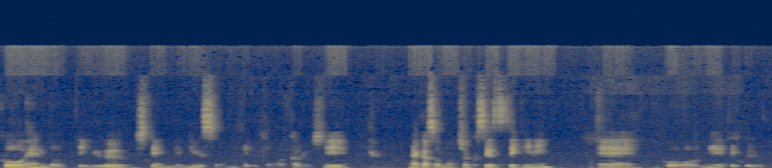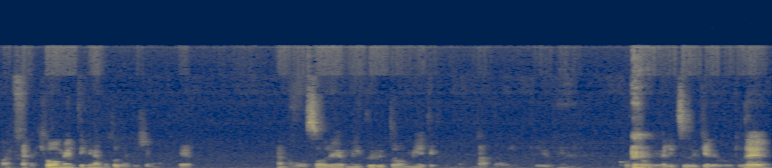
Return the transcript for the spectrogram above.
気候変動っていう視点でニュースを見てるとわかるし、なんかその直接的に、えーこう見えてくる、まあ、なんか表面的なことだけじゃなくて、なんかこうそれをめくると見えてくるものなんだろうっていうことをやり続けることで、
